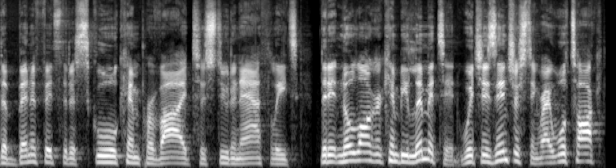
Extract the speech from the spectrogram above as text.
the benefits that a school can provide to student athletes that it no longer can be limited which is interesting right? We'll talk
